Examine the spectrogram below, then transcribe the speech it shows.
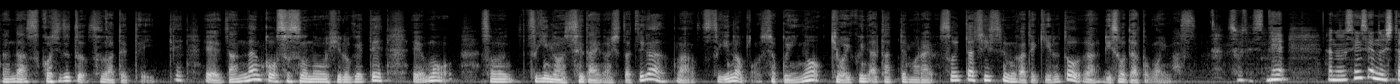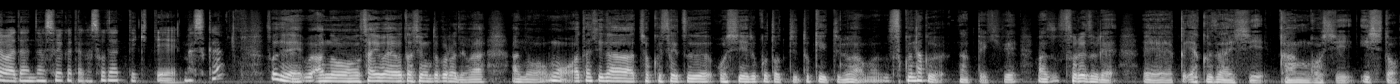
だんだん少しずつ育てていって、えー、だんだんこう裾野を広げて、えー、もうその次の世代の人たちが、まあ、次の職員の教育に当たってもらえる、そういったシステムができると理想だと思います。そうですね。あの、先生の下はだんだんそういう方が育ってきてますか？そうですね。あの、幸い私のところでは、あの、もう私が直接教えることっていう時っていうのは少なくなってきて、まずそれぞれ、えー、薬剤師、看護師、医師と、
